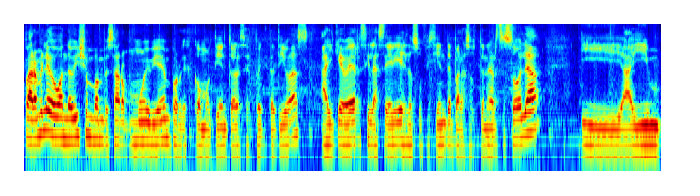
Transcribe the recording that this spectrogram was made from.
para mí la de WandaVision va a empezar muy bien porque es como tiene todas las expectativas. Hay que ver si la serie es lo suficiente para sostenerse sola. Y ahí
